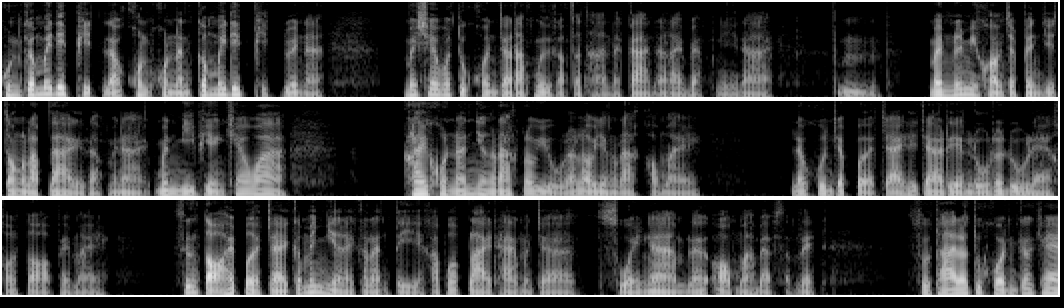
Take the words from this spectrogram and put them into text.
คุณก็ไม่ได้ผิดแล้วคนคนนั้นก็ไม่ได้ผิดด้วยนะ ไม่ใช่ว่าทุกคนจะรับมือกับสถานการณ์อะไรแบบนี้ได้ อืมมันไม่มีความจำเป็นที่ต้องรับได้หรือรับไม่ได้ มันมีเพียงแค่ว่า ใครคนนั้นยังรักเราอยู่แล้วเรายังรักเขาไหม แล้วคุณจะเปิดใจที่จะเรียนรู้และดูแลเขาต่อไปไหม ซึ่งต่อให้เปิดใจก็ไม่มีอะไรการันตีครับว่าปลายทางมันจะสวยงามและออกมาแบบสำเร็จ สุดท้ายแล้วทุกคนก็แค่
